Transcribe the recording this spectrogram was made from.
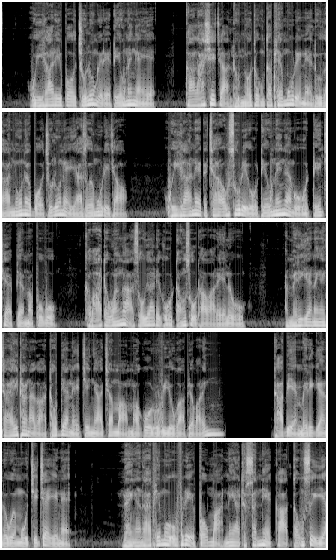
။ဝီဂါတွေပေါ်ကျူးလွန်ခဲ့တဲ့တရုတ်နိုင်ငံရဲ့ကာလာရှိကြလူမျိုးတုံးတပ်ဖြတ်မှုတွေနဲ့လူသားမျိုးနွယ်ပေါ်ကျူးလွန်တဲ့ရာဇဝတ်မှုတွေကြောင့်ဝီဂါနဲ့တခြားအုပ်စုတွေကိုတရုတ်နိုင်ငံကိုတင်းကျပ်ပြန်မပို့ဖို့ကမ္ဘာတဝန်းကအစိုးရတွေကိုတောင်းဆိုထားပါတယ်လို့အမေရိကန်နိုင်ငံခြားရေးဌာနကထုတ်ပြန်တဲ့ကြေညာချက်မှာမာကိုရူဘီယိုကပြောပါတယ်။ဒါပြင်အမေရိကန်လူဝင်မှုကြီးကြပ်ရေးနဲ့နိုင်ငံသားဖြစ်မှုဥပဒေပုံမှန်212က3စီအရ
